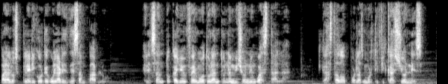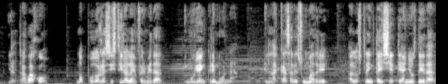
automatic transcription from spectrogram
para los clérigos regulares de San Pablo. El santo cayó enfermo durante una misión en Guastalla. Gastado por las mortificaciones y el trabajo, no pudo resistir a la enfermedad y murió en Cremona, en la casa de su madre, a los 37 años de edad.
